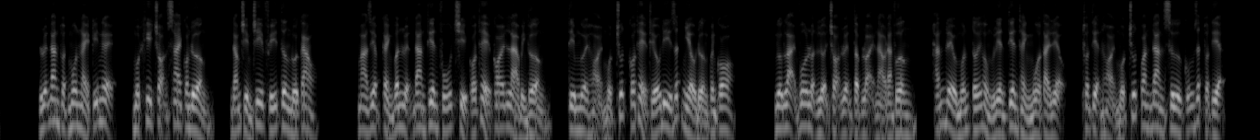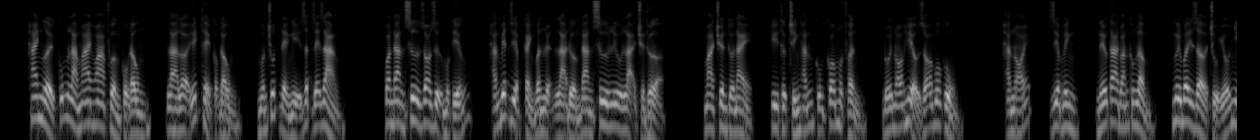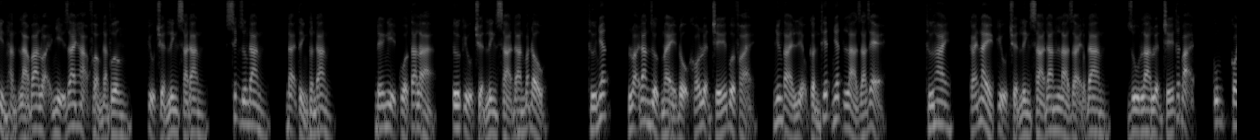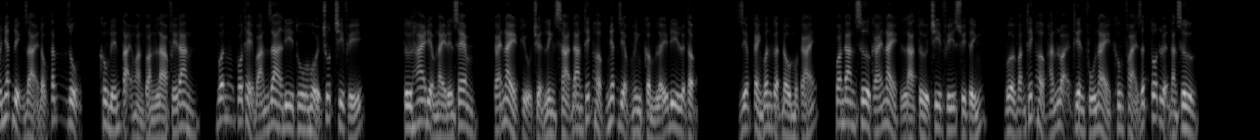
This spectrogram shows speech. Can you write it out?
Luyện đan thuật môn này kỹ nghệ, một khi chọn sai con đường đắm chìm chi phí tương đối cao. Mà diệp cảnh vân luyện đan thiên phú chỉ có thể coi là bình thường, tìm người hỏi một chút có thể thiếu đi rất nhiều đường quanh co. Ngược lại vô luận lựa chọn luyện tập loại nào đan phương, hắn đều muốn tới hồng liên tiên thành mua tài liệu, thuận tiện hỏi một chút quan đan sư cũng rất thuận tiện. Hai người cũng là mai hoa phường cổ đông, là lợi ích thể cộng đồng, muốn chút đề nghị rất dễ dàng. Quan đan sư do dự một tiếng, hắn biết diệp cảnh vân luyện là đường đan sư lưu lại truyền thừa. Mà truyền thừa này, kỳ thực chính hắn cũng có một phần, đối nó hiểu rõ vô cùng hắn nói, diệp huynh, nếu ta đoán không lầm, ngươi bây giờ chủ yếu nhìn hẳn là ba loại nhị giai hạ phẩm đan phương, cựu chuyển linh xà đan, xích dương đan, đại tỉnh thần đan. Đề nghị của ta là, từ cựu chuyển linh xà đan bắt đầu. Thứ nhất, loại đan dược này độ khó luyện chế vừa phải, nhưng tài liệu cần thiết nhất là giá rẻ. Thứ hai, cái này cựu chuyển linh xà đan là giải độc đan, dù là luyện chế thất bại, cũng có nhất định giải độc tác dụng, không đến tại hoàn toàn là phế đan, vẫn có thể bán ra đi thu hồi chút chi phí. Từ hai điểm này đến xem, cái này cựu chuyển linh xà đan thích hợp nhất diệp huynh cầm lấy đi luyện tập diệp cảnh vân gật đầu một cái, quan đan sư cái này là từ chi phí suy tính, vừa vẫn thích hợp hắn loại thiên phú này không phải rất tốt luyện đan sư.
